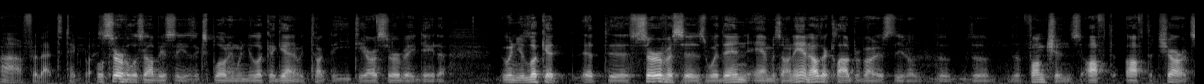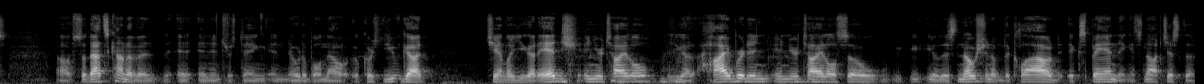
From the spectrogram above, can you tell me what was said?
uh, for that to take place. Well, serverless obviously is exploding. When you look again, we talked the ETR survey data. When you look at, at the services within Amazon and other cloud providers, you know, the, the, the functions off the, off the charts. Uh, so that's kind of an, an interesting and notable. Now, of course, you've got Chandler, you got edge in your title, you got hybrid in, in your title. So you know this notion of the cloud expanding. It's not just a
